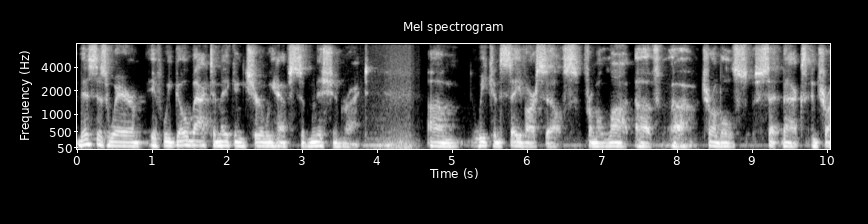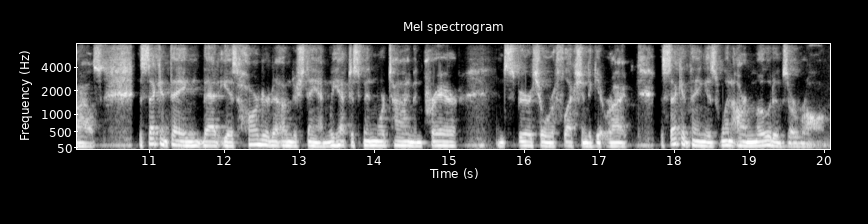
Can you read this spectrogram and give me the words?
This is where, if we go back to making sure we have submission right, um, we can save ourselves from a lot of uh, troubles, setbacks, and trials. The second thing that is harder to understand, we have to spend more time in prayer and spiritual reflection to get right. The second thing is when our motives are wrong.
